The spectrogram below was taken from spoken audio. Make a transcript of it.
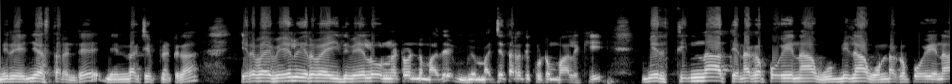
మీరు ఏం చేస్తారంటే నేను ఇందాక చెప్పినట్టుగా ఇరవై వేలు ఇరవై ఐదు వేలు ఉన్నటువంటి మధ్య మధ్యతరగతి కుటుంబాలకి మీరు తిన్నా తినకపోయినా ఉండినా ఉండకపోయినా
